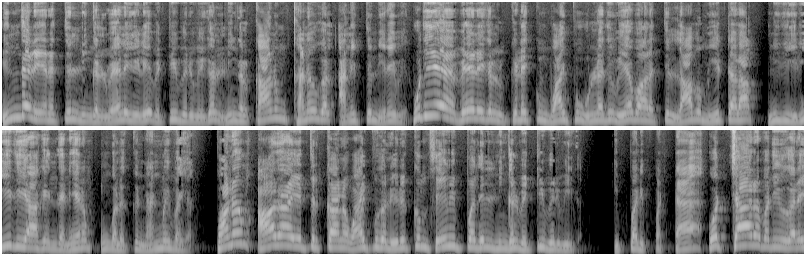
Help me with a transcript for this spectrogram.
இந்த நேரத்தில் நீங்கள் வேலையிலே வெற்றி பெறுவீர்கள். நீங்கள் காணும் கனவுகள் அனைத்து நிறைவேறும். புதிய வேலைகள் கிடைக்கும் வாய்ப்பு உள்ளது. வியாபாரத்தில் லாபம் ஈட்டலாம். நிதி ரீதியாக இந்த நேரம் உங்களுக்கு நன்மை பயன். பணம் ஆதாயத்திற்கான வாய்ப்புகள் இருக்கும். சேமிப்பதில் நீங்கள் வெற்றி பெறுவீர்கள். இப்படிப்பட்ட கோச்சார பதிவுகளை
